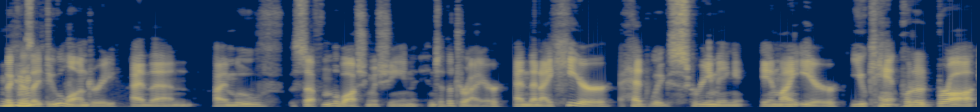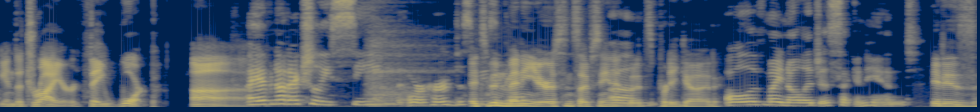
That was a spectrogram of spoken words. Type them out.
because I do laundry and then I move stuff from the washing machine into the dryer and then I hear Hedwig screaming in my ear, "You can't put a bra in the dryer. They warp." Uh I have not actually seen or heard this. It's been many years since I've seen it, but Um, it's pretty good. All of my knowledge is secondhand. It is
